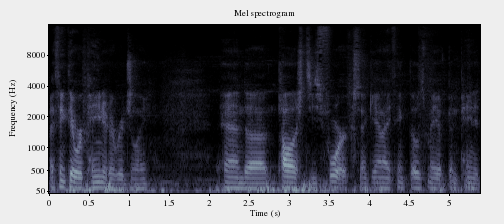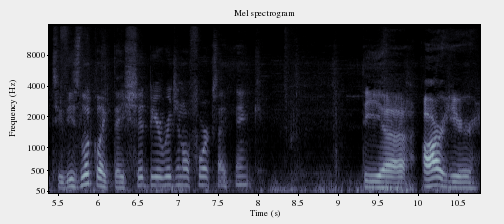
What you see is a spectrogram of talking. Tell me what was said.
I think they were painted originally and uh, polished these forks. Again, I think those may have been painted too. These look like they should be original forks, I think. The uh, R here,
